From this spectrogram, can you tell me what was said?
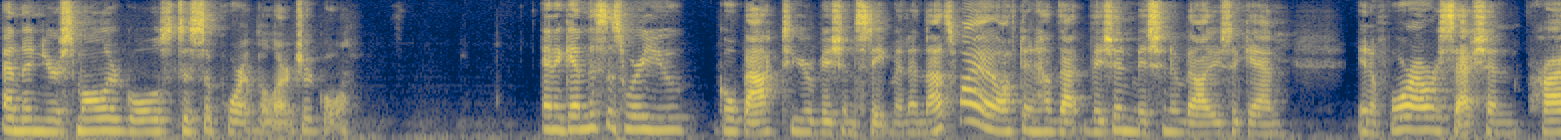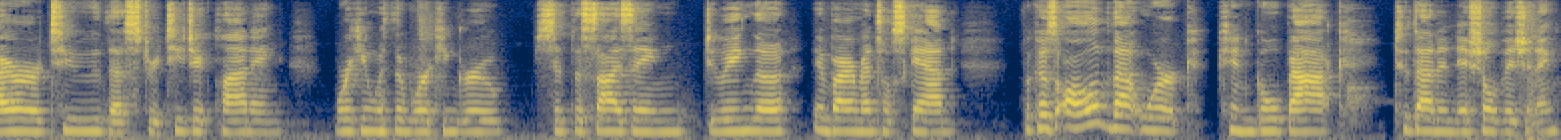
and then your smaller goals to support the larger goal. And again, this is where you go back to your vision statement. And that's why I often have that vision, mission, and values again in a four hour session prior to the strategic planning, working with the working group, synthesizing, doing the environmental scan, because all of that work can go back to that initial visioning.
